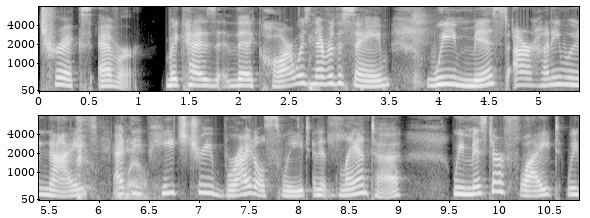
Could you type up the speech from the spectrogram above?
tricks ever because the car was never the same. We missed our honeymoon night at the Wow. Peachtree Bridal Suite in Atlanta. We missed our flight. We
